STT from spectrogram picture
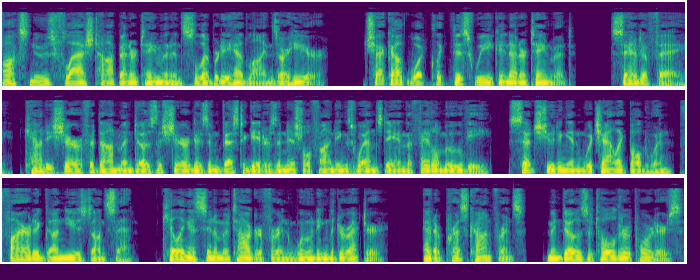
Fox News Flash Top Entertainment and Celebrity Headlines are here. Check out what clicked this week in entertainment. Santa Fe County Sheriff Adan Mendoza shared his investigators' initial findings Wednesday in the fatal movie, set shooting in which Alec Baldwin fired a gun used on set, killing a cinematographer and wounding the director. At a press conference, Mendoza told reporters,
